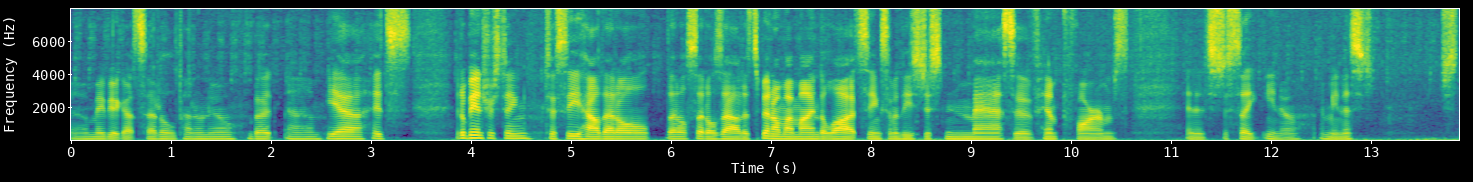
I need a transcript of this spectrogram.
Uh, maybe it got settled. I don't know, but um, yeah, it's it'll be interesting to see how that all that all settles out. It's been on my mind a lot, seeing some of these just massive hemp farms, and it's just like you know, I mean, it's just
